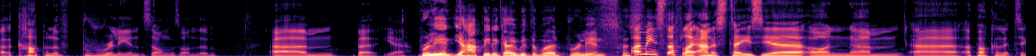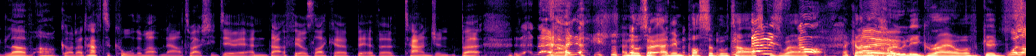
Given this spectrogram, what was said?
a couple of brilliant songs on them. Um, but yeah, Brilliant. You're happy to go with the word brilliant? for- I mean stuff like Anastasia on um, uh, Apocalyptic Love. Oh god, I'd have to call them up now to actually do it, and that feels like a bit of a tangent. But and also an impossible task it's as well. not. A kind of holy grail of good Well, I-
